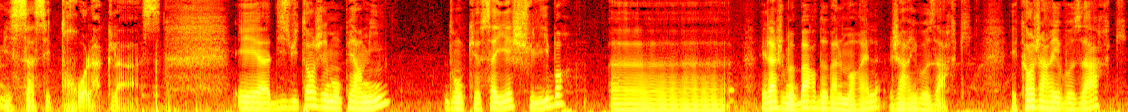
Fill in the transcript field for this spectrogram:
mais ça c'est trop la classe. Et à 18 ans j'ai mon permis, donc ça y est je suis libre. Euh, et là, je me barre de Valmorel, j'arrive aux arcs. Et quand j'arrive aux arcs,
